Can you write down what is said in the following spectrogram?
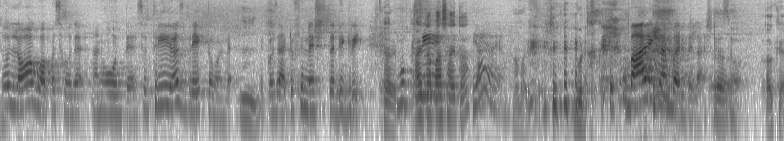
ಸೊ ಲಾಗ್ ವಾಪಸ್ ಹೋದೆ. ನಾನು ಓದ್ದೆ. ಸೊ ತ್ರೀ ಇಯರ್ಸ್ ಬ್ರೇಕ್ ತಗೊಂಡೆ. Because I to finish the degree Correct. ಆಯ್ತಾ, pass ಆಯ್ತಾ? ಯಾ ಯಾ ಯಾ ಹಾಂ ಗುಡ್ ಬಾರ್ ಎಕ್ಸಾಮ್ ಬರ್ದಿಲ್ಲ ಅಷ್ಟೇ ಸೊ ಓಕೆ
